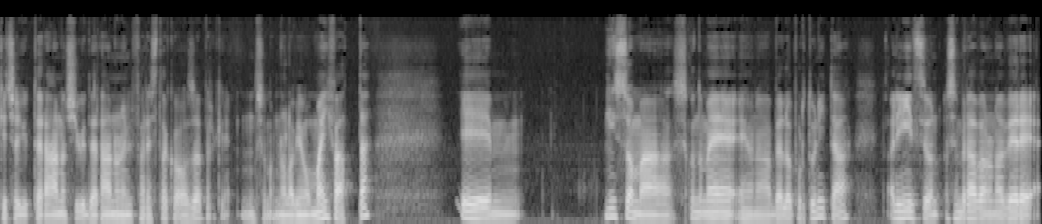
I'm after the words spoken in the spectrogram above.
che ci aiuteranno, ci guideranno nel fare sta cosa, perché insomma non l'abbiamo mai fatta. E, ehm, insomma, secondo me è una bella opportunità. All'inizio sembrava non avere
